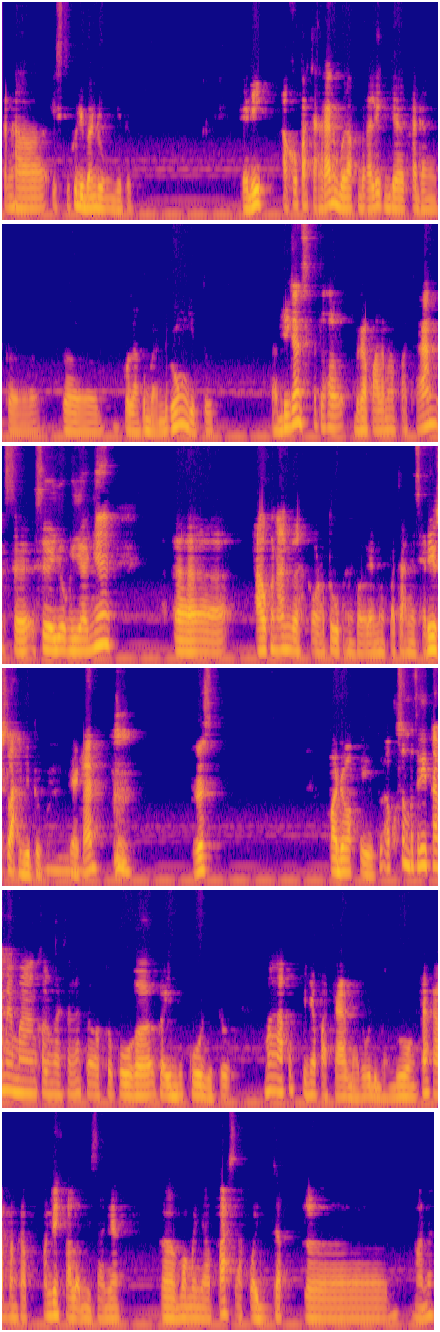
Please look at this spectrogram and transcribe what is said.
kenal istriku di Bandung gitu. Jadi aku pacaran bolak-balik dia kadang ke ke pulang ke Bandung gitu. Tapi kan setelah berapa lama pacaran se seyogianya uh, aku kenal lah ke orang tua kan kalau emang pacaran serius lah gitu. Ya kan? Terus pada waktu itu aku sempat cerita memang kalau nggak salah ke ortuku ke, ke ibuku gitu. Mah aku punya pacar baru di Bandung. Kan kapan-kapan deh kalau misalnya uh, momennya pas aku ajak ke mana?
